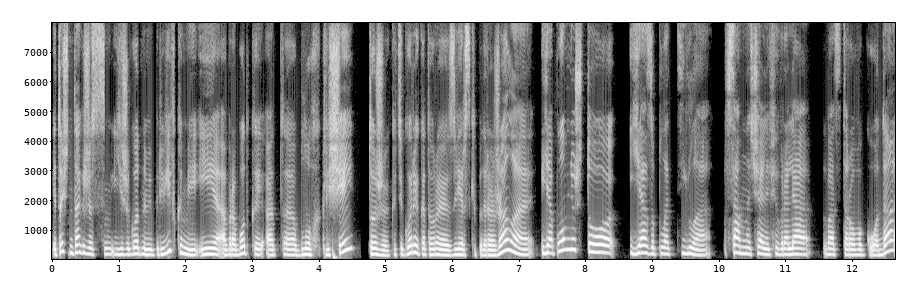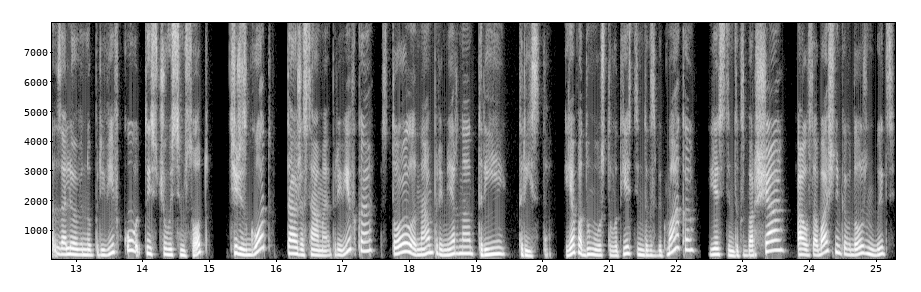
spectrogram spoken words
И точно так же с ежегодными прививками и обработкой от э, блох клещей, тоже категория, которая зверски подорожала. Я помню, что я заплатила в самом начале февраля 22 года за Левину прививку 1800. Через год та же самая прививка стоила нам примерно 3 300. Я подумала, что вот есть индекс Бигмака, есть индекс борща, а у собачников должен быть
